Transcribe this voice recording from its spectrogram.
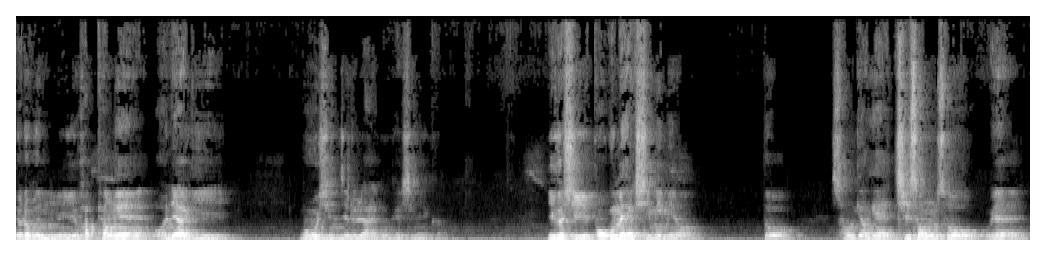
여러분, 이 화평의 언약이 무엇인지를 알고 계십니까? 이것이 복음의 핵심이며 또 성경의 지성소에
